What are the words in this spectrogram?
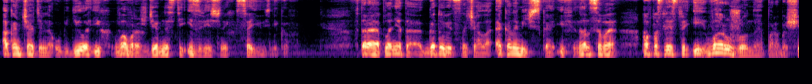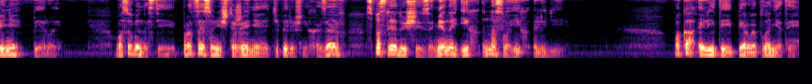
окончательно убедила их во враждебности извечных союзников. Вторая планета готовит сначала экономическое и финансовое, а впоследствии и вооруженное порабощение первой. В особенности процесс уничтожения теперешних хозяев с последующей заменой их на своих людей. Пока элиты первой планеты,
